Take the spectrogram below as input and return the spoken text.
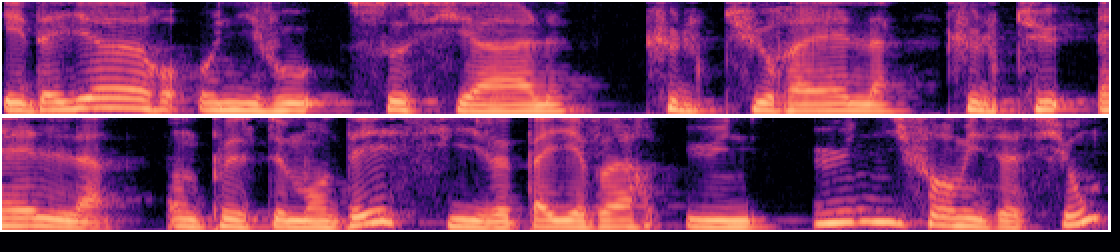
Et d'ailleurs, au niveau social, culturel, cultuel, on peut se demander s'il ne va pas y avoir une uniformisation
